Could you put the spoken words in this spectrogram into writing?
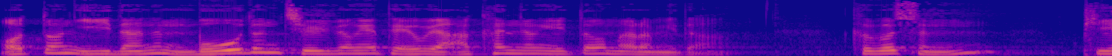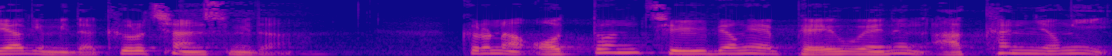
어떤 이단은 모든 질병의 배후에 악한 영이 있다고 말합니다. 그것은 비약입니다. 그렇지 않습니다. 그러나 어떤 질병의 배후에는 악한 영이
